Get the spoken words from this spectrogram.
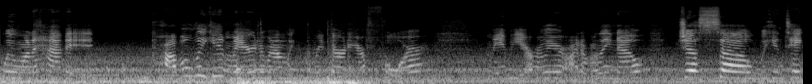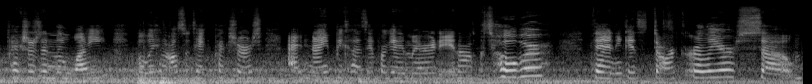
we want to have it probably get married around like 3.30 or 4, maybe earlier, I don't really know, just so we can take pictures in the light, but we can also take pictures at night because if we're getting married in October, then it gets dark earlier, so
